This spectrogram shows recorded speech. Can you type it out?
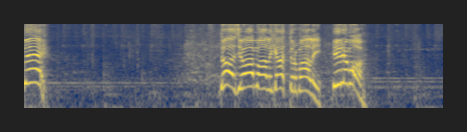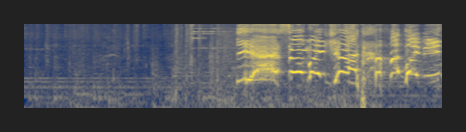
Ne! Dolazi ovamo, aligator mali! Idemo! Yes! Oh my god! Moj win!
